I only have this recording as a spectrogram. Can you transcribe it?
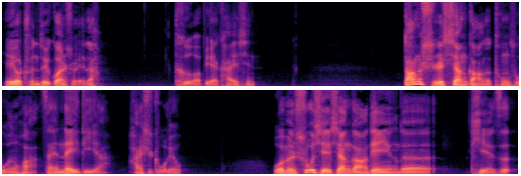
也有纯粹灌水的，特别开心。当时香港的通俗文化在内地啊还是主流，我们书写香港电影的帖子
